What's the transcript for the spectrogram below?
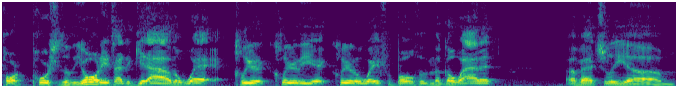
portions of the audience had to get out of the way, clear clear the clear the way for both of them to go at it. Eventually, um,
